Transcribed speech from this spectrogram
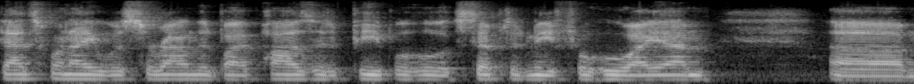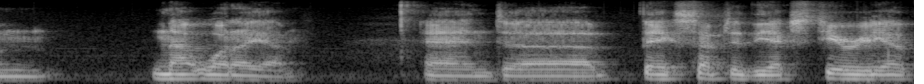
that's when I was surrounded by positive people who accepted me for who I am, um, not what I am. And uh, they accepted the exterior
